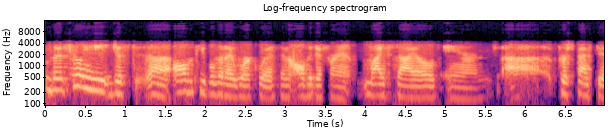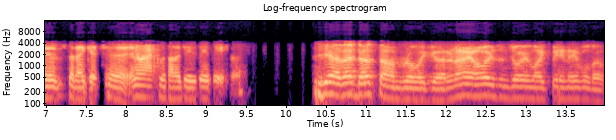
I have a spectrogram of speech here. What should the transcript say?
but it's really neat just uh, all the people that I work with and all the different lifestyles and uh, perspectives that I get to interact with on a day-to-day basis. Yeah, that does sound really good, and I always enjoy like being able to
